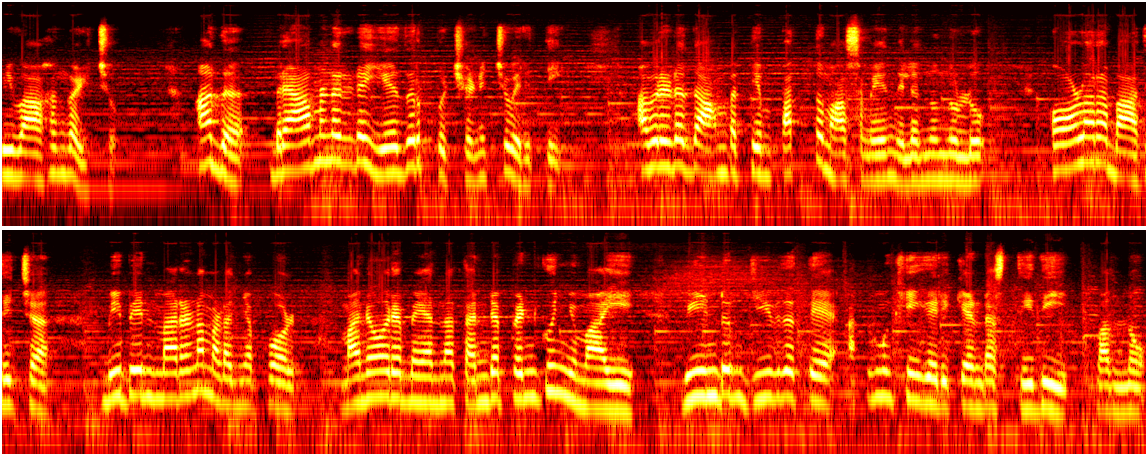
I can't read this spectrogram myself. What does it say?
വിവാഹം കഴിച്ചു. അത് ബ്രാഹ്മണരുടെ എതിർപ്പ് ക്ഷണിച്ചു വരുത്തി. അവരുടെ ദാമ്പത്യം പത്ത് മാസമേ നിലനിന്നുള്ളൂ. കോളറ ബാധിച്ച് ബിപിൻ മരണമടഞ്ഞപ്പോൾ മനോരമ എന്ന തന്റെ പെൺകുഞ്ഞുമായി വീണ്ടും ജീവിതത്തെ അഭിമുഖീകരിക്കേണ്ട സ്ഥിതി വന്നു.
